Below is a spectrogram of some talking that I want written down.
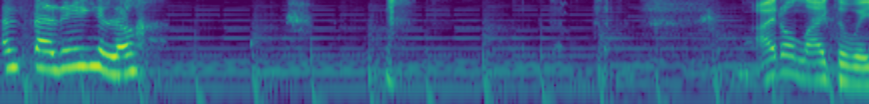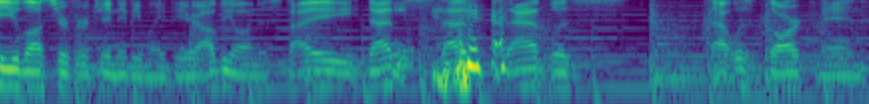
I'm studying law. I don't like the way you lost your virginity, my dear. I'll be honest. I that's that that was that was dark, man.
